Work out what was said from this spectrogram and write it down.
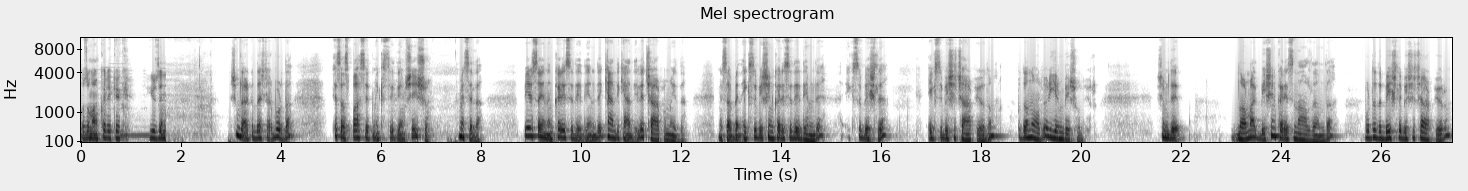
O zaman karekök 100'e Şimdi arkadaşlar burada esas bahsetmek istediğim şey şu. Mesela bir sayının karesi dediğimde kendi kendiyle çarpımıydı. Mesela ben eksi 5'in karesi dediğimde eksi 5 ile eksi 5'i çarpıyordum. Bu da ne oluyor? 25 oluyor. Şimdi normal 5'in karesini aldığımda burada da 5 ile 5'i çarpıyorum.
